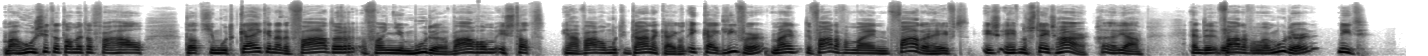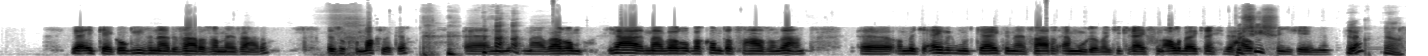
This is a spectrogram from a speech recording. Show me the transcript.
maar hoe zit het dan met dat verhaal dat je moet kijken naar de vader van je moeder? Waarom is dat... Ja, waarom moet ik daar naar kijken? Want ik kijk liever... Mijn, de vader van mijn vader heeft, is, heeft nog steeds haar. Ja. En de vader van mijn moeder niet. Ja, ik kijk ook liever naar de vader van mijn vader. Dat is ook gemakkelijker. En, maar waarom? Ja, maar waarom, waar komt dat verhaal vandaan? Eh, omdat je eigenlijk moet kijken naar vader en moeder. Want je krijgt van allebei krijg je de Precies. van je genen. Ja? Ja.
